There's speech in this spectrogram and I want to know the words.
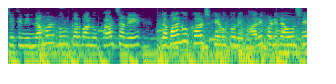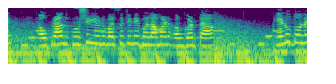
જેથી નિંદામણ દૂર કરવાનો ખર્ચ અને દવાનો ખર્ચ ખેડૂતોને ભારે પડી રહ્યો છે. આ ઉપરાંત કૃષિ યુનિવર્સિટીની ભલામણ અવગણતા ખેડૂતોને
